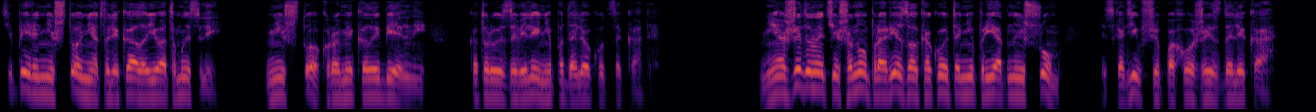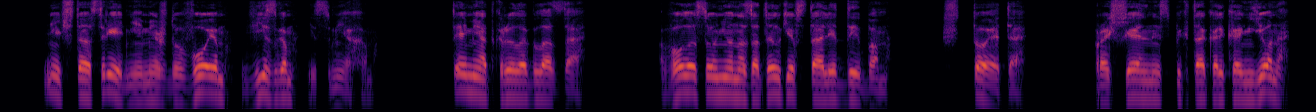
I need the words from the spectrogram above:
Теперь ничто не отвлекало ее от мыслей. Ничто, кроме колыбельной, которую завели неподалеку цикады. Неожиданно тишину прорезал какой-то неприятный шум, исходивший, похоже, издалека. Нечто среднее между воем, визгом и смехом. Тэмми открыла глаза. Волосы у нее на затылке встали дыбом. Что это? Прощальный спектакль каньона?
